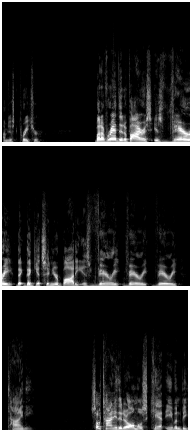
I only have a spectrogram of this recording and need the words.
I'm just a preacher. But I've read that a virus is very, that, that gets in your body is very, very, very tiny. So tiny that it almost can't even be,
